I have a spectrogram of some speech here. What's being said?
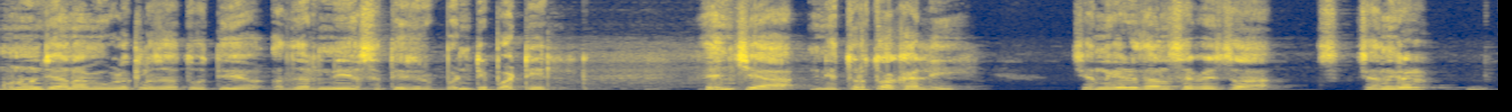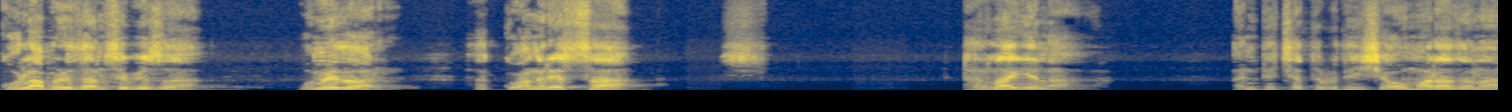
म्हणून ज्यांना आम्ही ओळखलं जातो ते आदरणीय सतीश बंटी पाटील यांच्या नेतृत्वाखाली चंदगड विधानसभेचा चंदगड कोल्हापूर विधानसभेचा उमेदवार हा काँग्रेसचा ठरला गेला. आणि ते छत्रपती शाहू महाराजांना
